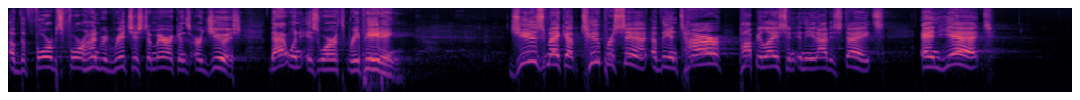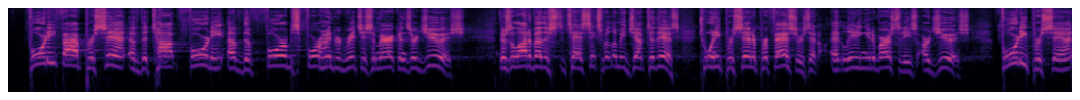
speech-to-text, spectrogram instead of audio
of the Forbes 400 richest Americans are Jewish. That one is worth repeating. Jews make up 2% of the entire population in the United States, and yet 45% of the top 40 of the Forbes 400 richest Americans are Jewish. There's a lot of other statistics, but let me jump to this 20% of professors at, at leading universities are Jewish. 40%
